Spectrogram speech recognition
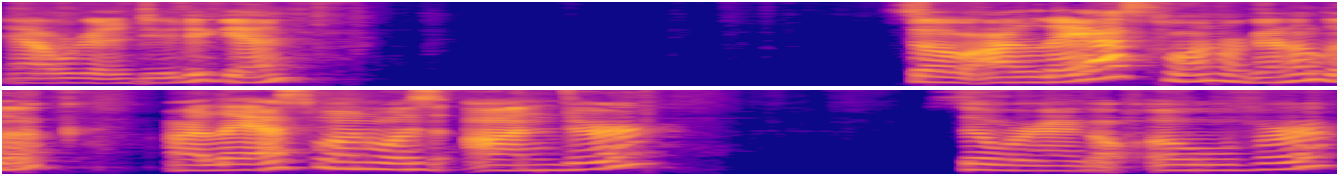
Now we're going to do it again. So our last one, we're going to look. Our last one was under. So we're going to go over,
